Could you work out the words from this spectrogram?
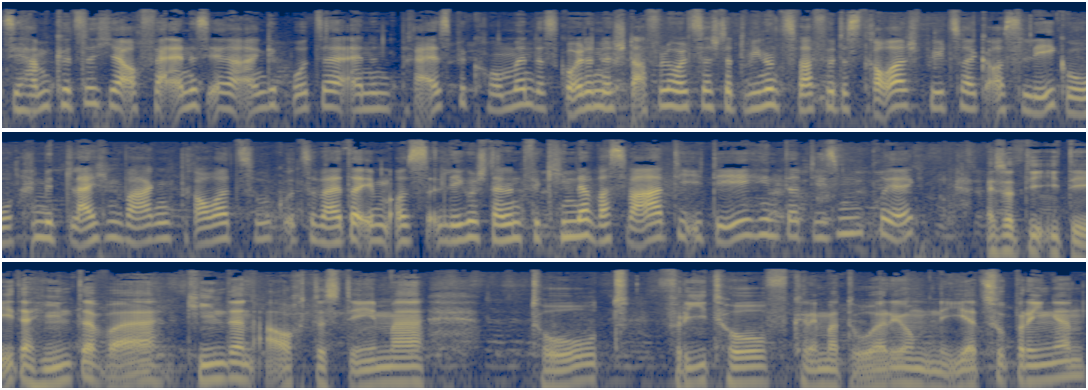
Sie haben kürzlich ja auch für eines Ihrer Angebote einen Preis bekommen, das Goldene Staffelholz der Stadt Wien und zwar für das Trauerspielzeug aus Lego mit Leichenwagen, Trauerzug und so weiter eben aus Lego-Steinen für Kinder. Was war die Idee hinter diesem Projekt? Also die Idee dahinter war, Kindern auch das Thema Tod, Friedhof, Krematorium näher zu bringen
